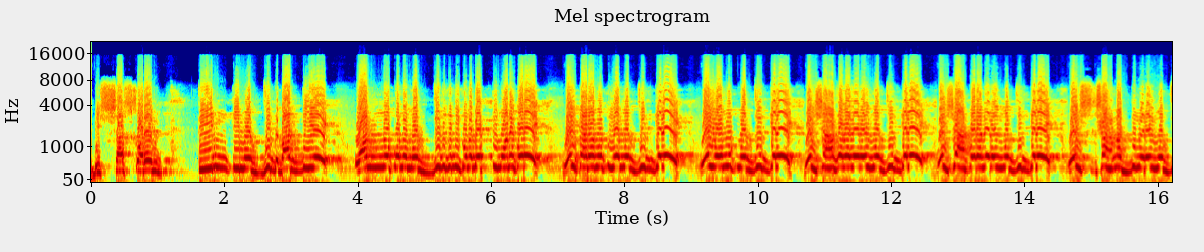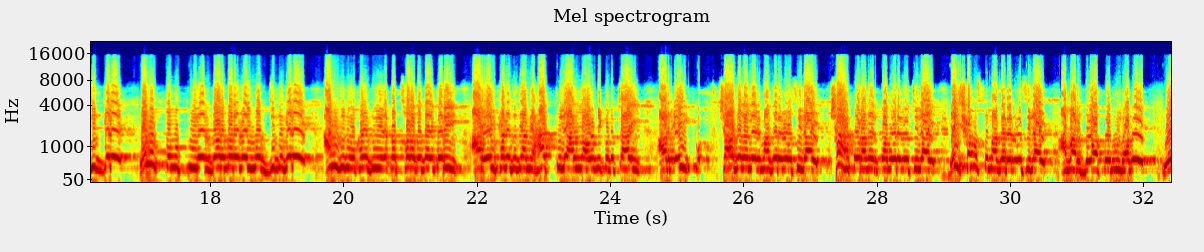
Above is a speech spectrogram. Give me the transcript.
বিশ্বাস করেন, তিনটি মসজিদ বাদ দিয়ে অন্য কোন মসজিদ যদি কোনো ব্যক্তি মনে করে, ওই তারামতিয়া মসজিদ গেলে ওই অমুক মসজিদ গেলে, ওই শাহজালালের ওই মসজিদ গেলে, ওই শাহপরানের ওই মসজিদ গেলে, ওই শাহ ওই মসজিদ গেলে, অমুক তমুক পীরের দরবারের ওই মসজিদে গেলে, আমি যদি ওখানে দুই রাকাত ছড়াতে দায় করি, আর ওইখানে যদি আমি হাত তুলে আল্লাহর নিকটে চাই, আর এই শাহজালালের মাজারের ওসিলায় শাহ কোরআনের কবরের ওসিলায়, এই সমস্ত মাজারের ওসিলায় আমার দোয়া কবুল হবে।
